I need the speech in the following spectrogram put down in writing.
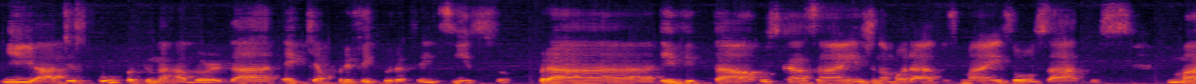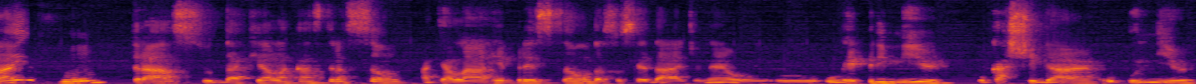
E a desculpa que o narrador dá é que a prefeitura fez isso para evitar os casais de namorados mais ousados mais um traço daquela castração, aquela repressão da sociedade, né? O, o, o reprimir, o castigar, o punir.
